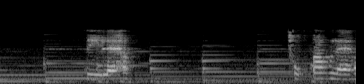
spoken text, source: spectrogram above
ำดีแล้ว ถูกต้องแล้ว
